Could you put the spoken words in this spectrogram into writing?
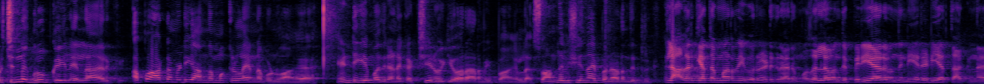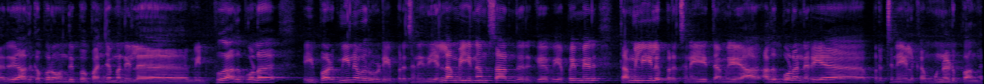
ஒரு சின்ன குரூப் கையில் எல்லாம் இருக்குது அப்போ ஆட்டோமேட்டிக்காக அந்த மக்கள்லாம் என்ன பண்ணுவாங்க? என்டிகே மாதிரியான கட்சியை நோக்கி வர ஆரம்பிப்பாங்கல்ல. ஸோ அந்த விஷயம் தான் இப்போ நடந்துட்டு இருக்கு இல்லை அதற்கேற்ற மாதிரி தான் இவரும் எடுக்கிறாரு. முதல்ல வந்து பெரியாரை வந்து நேரடியாக தாக்குனாரு. அதுக்கப்புறம் வந்து இப்போ பஞ்சம நில மீட்பு. அது போல் இப்போ மீனவர்களுடைய பிரச்சனை இது எல்லாமே இனம் சார்ந்து இருக்குது எப்பயுமே தமிழ் ஈழ பிரச்சனை தமிழ் அது போல் நிறைய பிரச்சனைகளுக்கு முன்னெடுப்பாங்க.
